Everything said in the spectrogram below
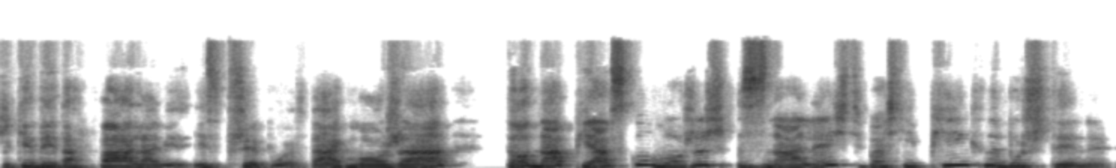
Że kiedy ta fala, wie- jest przypływ, tak, morza, to na piasku możesz znaleźć właśnie piękne bursztyny.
